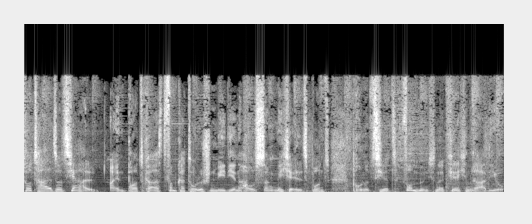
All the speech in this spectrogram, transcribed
Total Sozial, ein Podcast vom katholischen Medienhaus St. Michaelsbund, produziert vom Münchner Kirchenradio.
